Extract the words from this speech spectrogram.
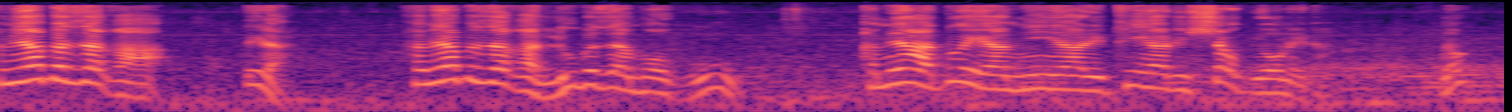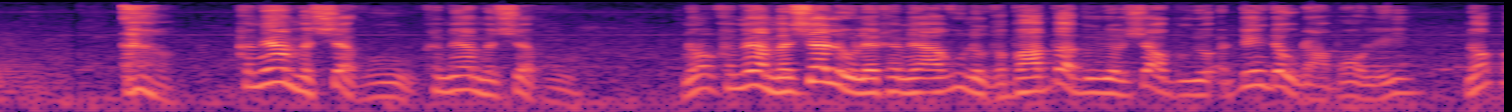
ခင်ဗျားပါဇက်ကသိလားခမရပါဇက်ကလူပါဇက်မဟုတ်ဘူးခမရတွေ့ရမြင်ရတွေထင်ရတွေရှောက်ပြောနေတာနော်ခမရမရှက်ဘူးခမရမရှက်ဘူးနော်ခမရမရှက်လို့လဲခမရအခုလိုကဘာပတ်ပြီးတော့ရှောက်ပြီးတော့အတင်းတုတ်တာပေါ့လေနော်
